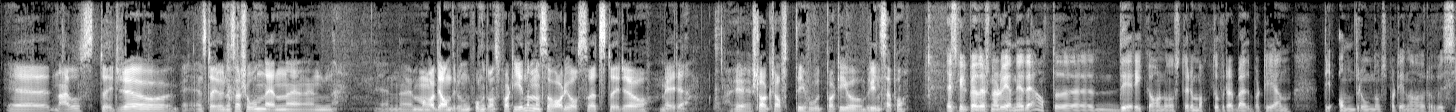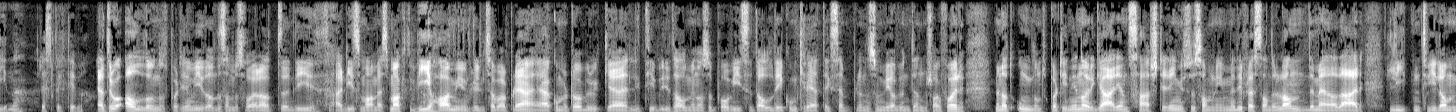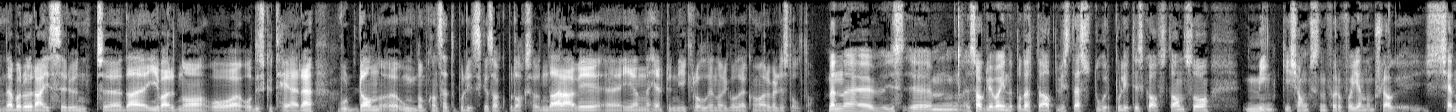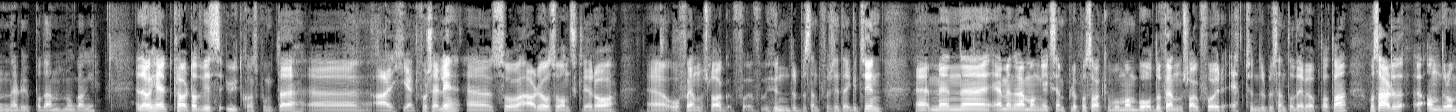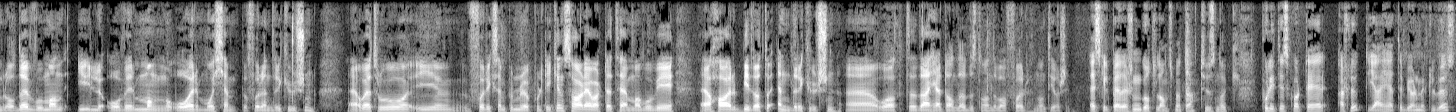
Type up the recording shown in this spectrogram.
Eh, den er jo større, en større organisasjon enn en, en mange av de andre ungdomspartiene, men så har de jo også et større og mer eh, slagkraftig hovedparti å bryne seg på. Eskil Pedersen, er du enig i det? At dere ikke har noe større makt over Arbeiderpartiet enn de andre ungdomspartiene har over sine respektive? Jeg tror alle ungdomspartiene vil ha det samme svaret, at de er de som har mest makt. Vi har mye innflytelse av Arbeiderpartiet. Jeg kommer til å bruke litt tid i talen min også på å vise til alle de konkrete eksemplene som vi har vunnet gjennomslag for. Men at ungdomspartiene i Norge er i en særstilling hvis du sammenligner med de fleste andre land, det mener jeg det er liten tvil om. Det er bare å reise rundt i verden og, og, og diskutere hvordan ungdom ungdom kan sette politiske saker på dagsorden. Der er vi i en helt unik rolle i Norge, og det kan vi være veldig stolt av. Men eh, Sagli var inne på dette at hvis det er stor politisk avstand, så minker sjansen for å få gjennomslag. Kjenner du på den noen ganger? Det er jo helt klart at Hvis utgangspunktet er helt forskjellig, så er det jo også vanskeligere å Eh, og få gjennomslag 100 for sitt eget syn. Eh, men eh, jeg mener det er mange eksempler på saker hvor man både får gjennomslag for 100% av det vi er opptatt av, og så er det andre områder hvor man over mange år må kjempe for å endre kursen. Og jeg tror i f.eks. miljøpolitikken så har det vært et tema hvor vi har bidratt til å endre kursen, og at det er helt annerledes nå enn det var for noen tiår siden. Eskil Pedersen, godt landsmøte. Tusen takk. Politisk kvarter er slutt. Jeg heter Bjørn Myklebust.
